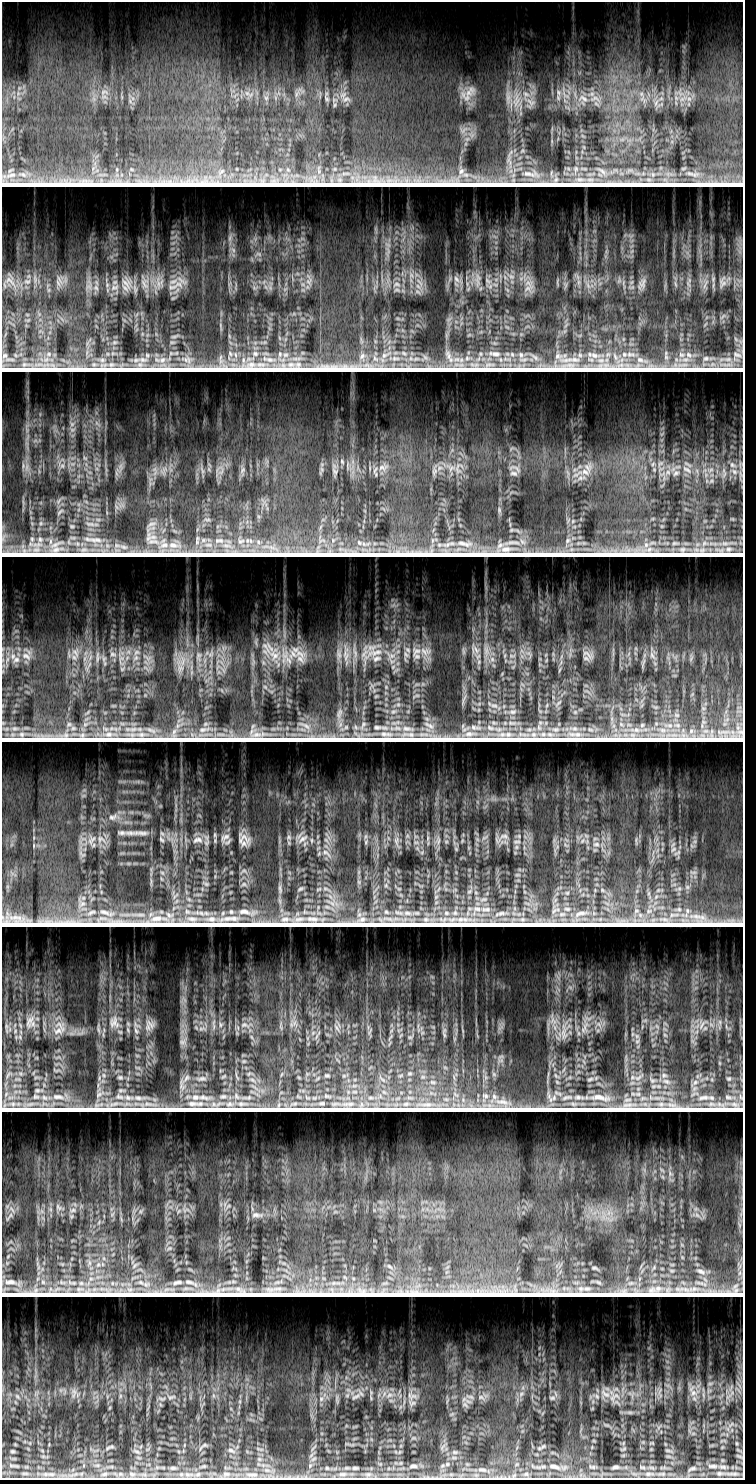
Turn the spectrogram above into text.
ఈరోజు కాంగ్రెస్ ప్రభుత్వం రైతులను మోసం చేస్తున్నటువంటి సందర్భంలో మరి ఆనాడు ఎన్నికల సమయంలో సీఎం రేవంత్ రెడ్డి గారు మరి హామీ ఇచ్చినటువంటి హామీ రుణమాఫీ రెండు లక్షల రూపాయలు ఎంత మా కుటుంబంలో ఎంతమంది ఉండని ప్రభుత్వ జాబ్ అయినా సరే ఐటీ రిటర్న్స్ కట్టిన వారికైనా సరే మరి రెండు లక్షల రుణమాఫీ ఖచ్చితంగా చేసి తీరుతా డిసెంబర్ తొమ్మిది తారీఖు నాడు అని చెప్పి ఆ రోజు పగడబాలు పలకడం జరిగింది. మరి దాన్ని దృష్టిలో పెట్టుకొని మరి ఈరోజు ఎన్నో జనవరి తొమ్మిదో తారీఖు అయింది ఫిబ్రవరి తొమ్మిదో తారీఖు అయింది మరి మార్చి తొమ్మిదో తారీఖు అయింది లాస్ట్ చివరికి ఎంపీ ఎలక్షన్లో ఆగస్టు పదిహేను వరకు నేను రెండు లక్షల రుణమాఫీ ఎంతమంది రైతులు ఉంటే అంతమంది రైతులకు రుణమాఫీ చేస్తా అని చెప్పి మాట ఇవ్వడం జరిగింది. ఆ రోజు ఎన్ని రాష్ట్రంలో ఎన్ని గుళ్ళుంటే అన్ని గుళ్ళ ముందట ఎన్ని కాన్ఫరెన్స్లకు పోతే అన్ని కాన్ఫరెన్స్ల ముందట వారి దేవుల పైన వారి వారి దేవుల పైన మరి ప్రమాణం చేయడం జరిగింది. మరి మన జిల్లాకు వస్తే మన జిల్లాకు వచ్చేసి ఆర్మూర్లో సిద్ధులగుట్ట మీద మరి జిల్లా ప్రజలందరికీ రుణమాఫీ చేస్తా రైతులందరికీ రుణమాఫీ చేస్తా అని చెప్పి చెప్పడం జరిగింది. అయ్యా రేవంత్ రెడ్డి గారు మిమ్మల్ని అడుగుతా ఉన్నాం. ఆ రోజు సిద్ధులగుట్టపై నవ సిద్ధులపై నువ్వు ప్రమాణం చేసి చెప్పినావు. ఈరోజు మినిమం కనీసం కూడా ఒక పదివేల మందికి కూడా రుణమాఫీ రాలేదు. రాని తరుణంలో మరి బాల్కొండ కాన్స్టెన్సీలో నలభై ఐదు లక్షల మంది రుణ రుణాలు తీసుకున్న నలభై ఐదు వేల మంది రుణాలు తీసుకున్న రైతులు ఉన్నారు. వాటిలో తొమ్మిది వేల నుండి పదివేల వరకే రుణమాఫీ అయింది. మరి ఇంతవరకు ఇప్పటికీ ఏ ఆఫీసర్ని అడిగినా ఏ అధికారిని అడిగినా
